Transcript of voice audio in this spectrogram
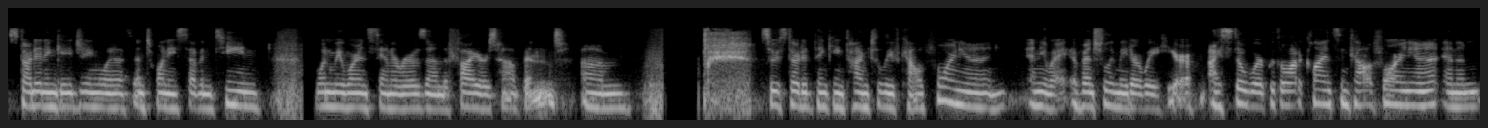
started engaging with in 2017 when we were in Santa Rosa and the fires happened. Um, So we started thinking time to leave California. And anyway, eventually made our way here. I still work with a lot of clients in California and in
